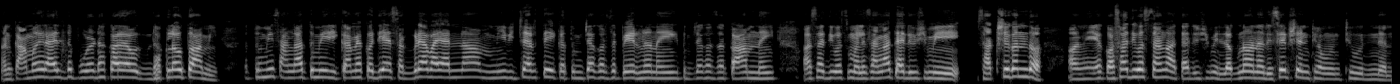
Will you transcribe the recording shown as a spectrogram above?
आणि कामं राहील तर पुढे ढकल ढकलवतो आम्ही. तर तुम्ही सांगा तुम्ही रिकाम्या कधी आहे? सगळ्या बायांना मी विचारते का तुमच्या घरचं पेरणं नाही तुमच्या घरचं काम नाही? असा दिवस मला सांगा त्या दिवशी मी साक्षगंध आणि एक असा दिवस सांगा त्या दिवशी मी लग्न आणि रिसेप्शन ठेवून ठेवून देन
